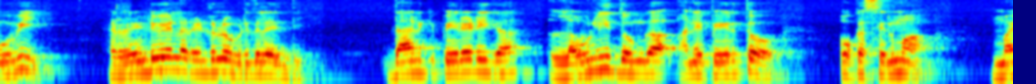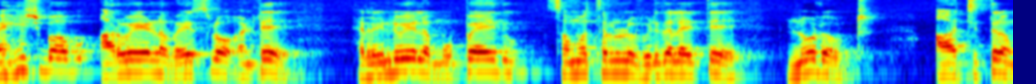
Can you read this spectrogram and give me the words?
మూవీ రెండు వేల రెండులో విడుదలైంది. దానికి పేరడిగా లవ్లీ దొంగ అనే పేరుతో ఒక సినిమా మహేష్ బాబు అరవై ఏళ్ళ వయసులో అంటే రెండు వేల ముప్పై ఐదు సంవత్సరంలో విడుదలైతే నో డౌట్ ఆ చిత్రం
